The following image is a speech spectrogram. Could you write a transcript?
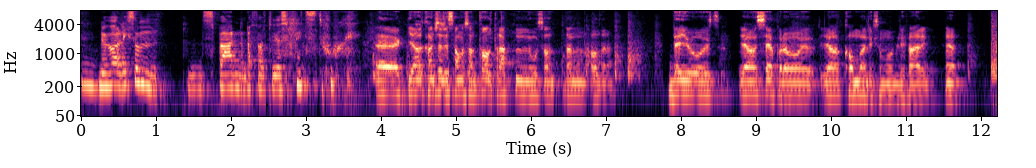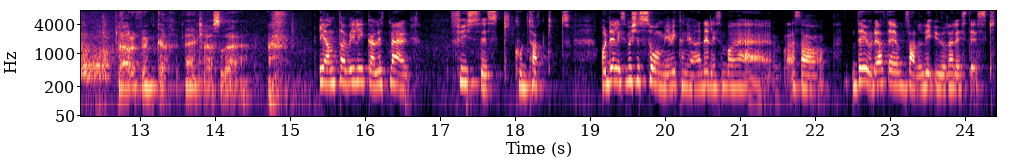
Det var liksom spennende. Da følte vi oss litt store. Eh, ja, kanskje det samme som 12-13, noe sånt. Den alderen. Det er jo ja, se på det og ja, komme liksom og bli ferdig. Ja. Ja, det funker egentlig, så det Jenter vi liker litt mer fysisk kontakt. Og det er liksom ikke så mye vi kan gjøre. Det er liksom bare altså, Det er jo det at det er veldig urealistisk.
